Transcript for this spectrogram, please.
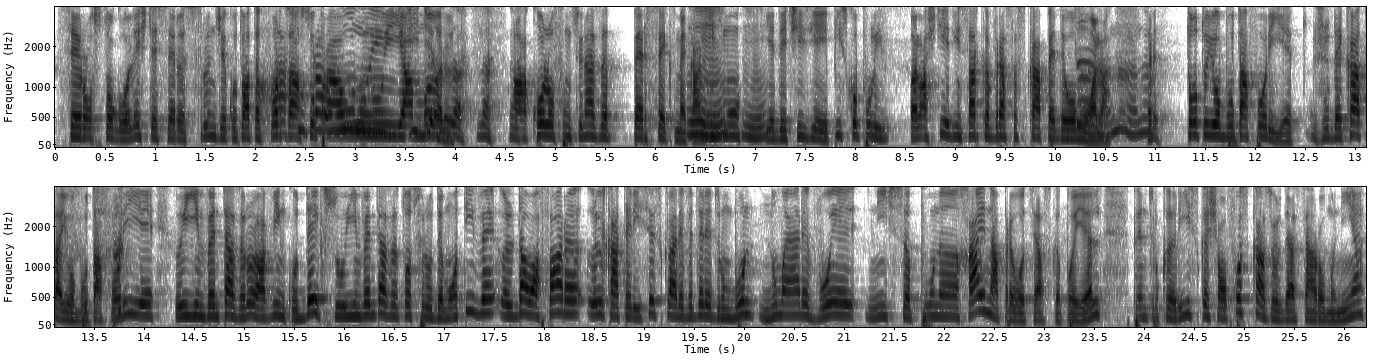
se rostogolește, se răsfrânge cu toată forța Asupra asupra, unui unui gigel, amărât. da, da, da. Acolo funcționează perfect mecanismul, mm-hmm, e decizie episcopului, ăla știe din start că vrea să scape de omul Da, ăla. da, da. R- totul e o butaforie. Judecata e o butaforie, îi inventează lor, vin cu Dexul, inventează tot felul de motive, îl dau afară, îl caterisesc, la revedere drum bun, nu mai are voie nici să pună haina preoțească pe el, pentru că riscă, și au fost cazuri de astea în România,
